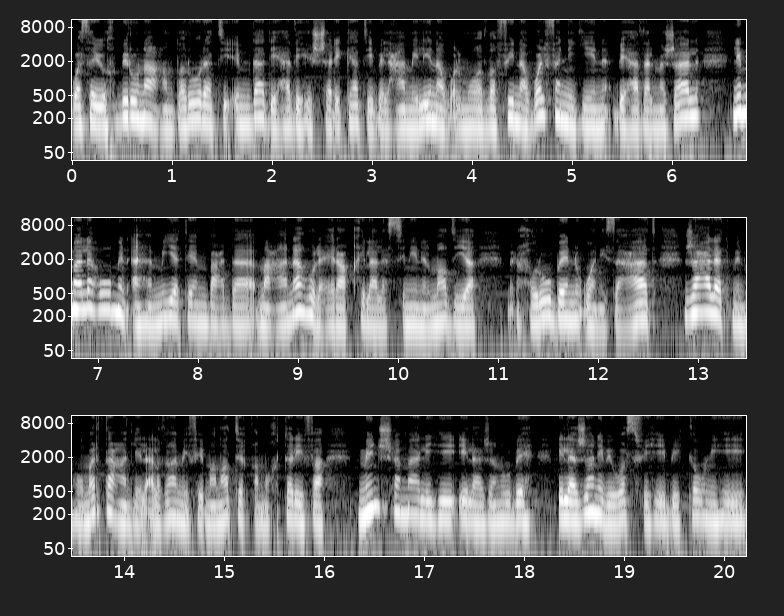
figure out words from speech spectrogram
وسيخبرنا عن ضرورة إمداد هذه الشركات بالعاملين والموظفين والفنيين بهذا المجال لما له من أهمية بعد ما عاناه العراق خلال السنين الماضية من حروب ونزاعات جعلت منه مرتعا للألغام في مناطق مختلفة من شماله إلى جنوبه إلى جانب وصفه بكونه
